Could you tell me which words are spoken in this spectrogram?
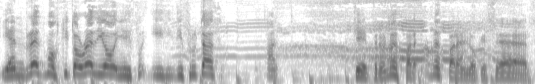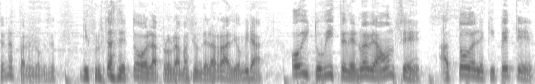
Y en Red Mosquito Radio y, y disfrutás. ah, Che, pero no es para, no es para enloquecerse, no es para enloquecerse. Disfrutás de toda la programación de la radio. Mira, hoy tuviste de 9 a 11 a todo el equipete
